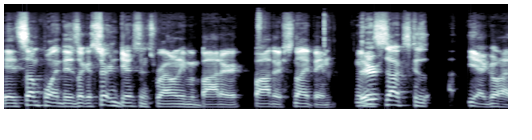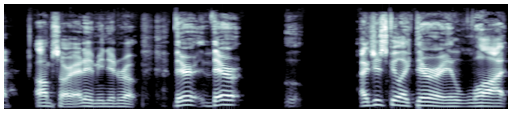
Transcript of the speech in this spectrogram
at some point, there's like a certain distance where I don't even bother bother sniping. There- it sucks because yeah, go ahead. I'm sorry, I didn't mean to interrupt. There there I just feel like there are a lot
